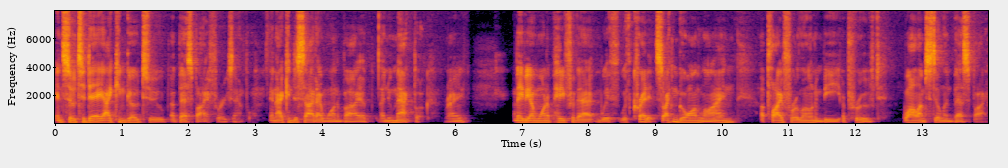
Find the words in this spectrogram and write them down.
And so today I can go to a Best Buy, for example, and I can decide I want to buy a, a new MacBook, right? Maybe I want to pay for that with, with credit. So I can go online, apply for a loan, and be approved while I'm still in Best Buy.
